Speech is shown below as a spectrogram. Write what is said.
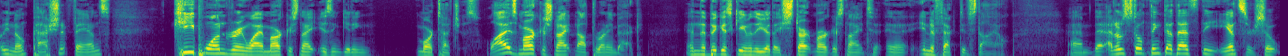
you know passionate fans, keep wondering why Marcus Knight isn't getting more touches. Why is Marcus Knight not the running back? In the biggest game of the year, they start Marcus Knight in an ineffective style. Um, I just don't think that that's the answer. So,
